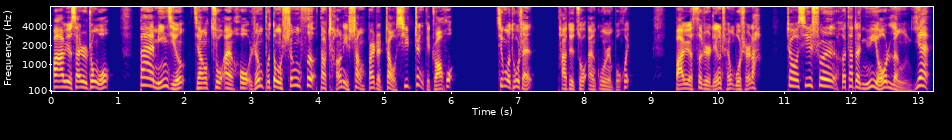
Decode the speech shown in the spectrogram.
八月三日中午，办案民警将作案后仍不动声色到厂里上班的赵锡振给抓获。经过突审，他对作案供认不讳。八月四日凌晨五时的，赵锡顺和他的女友冷艳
